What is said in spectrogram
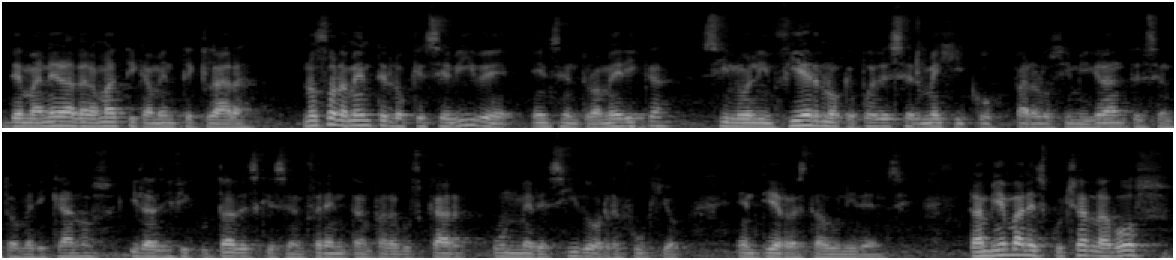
de manera dramáticamente clara no solamente lo que se vive en Centroamérica, sino el infierno que puede ser México para los inmigrantes centroamericanos y las dificultades que se enfrentan para buscar un merecido refugio en tierra estadounidense. También van a escuchar la voz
